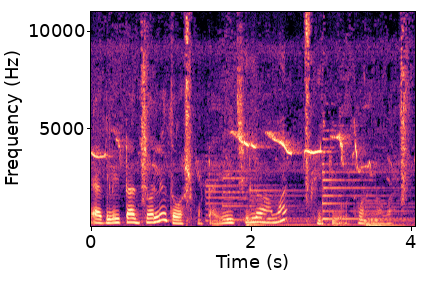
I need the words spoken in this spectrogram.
এক লিটার জলে দশ ফোঁটা। এই ছিল আমার ভিডিও। ধন্যবাদ।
